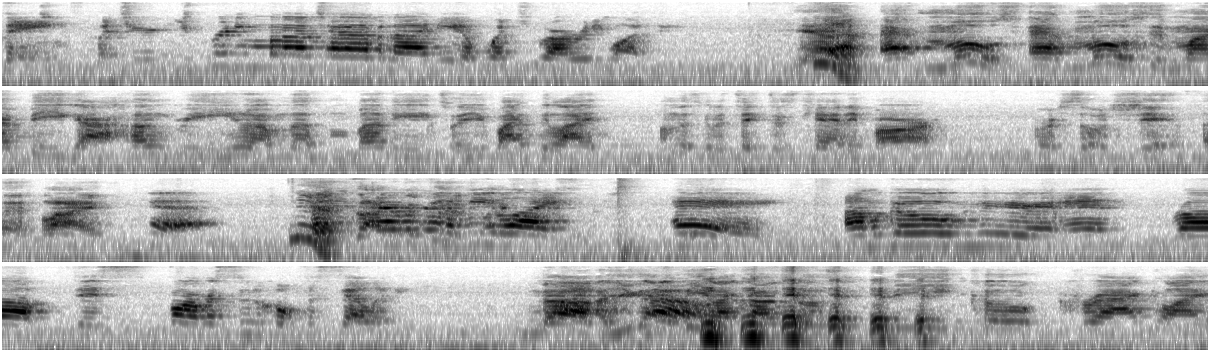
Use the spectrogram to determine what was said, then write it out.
things, but you you pretty much have an idea of what you already want to do. Yeah. At most, at most, it might be you got hungry, you don't have enough money, so you might be like, I'm just gonna take this candy bar or some shit. But like, Yeah. Yeah. It's never gonna be like, hey, I'm gonna go over here and rob this pharmaceutical facility. nah, you gotta be like on some speed, coke, crack. Like,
